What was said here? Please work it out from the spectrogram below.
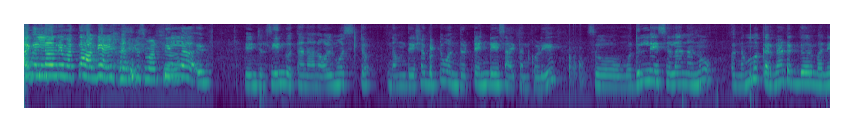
ಆಗಿಲ್ಲ ಅಂದ್ರೆ ಮತ್ತೆ ಹಂಗೆ ಯೂಸ್ ಮಾಡ್ತಿಲ್ಲ ಏಂಜಲ್ಸ್ ಏನು ಗೊತ್ತಾ? ನಾನು ಆಲ್ಮೋಸ್ಟ್ ನಮ್ಮ ದೇಶ ಬಿಟ್ಟು ಒಂದು ಟೆನ್ ಡೇಸ್ ಆಯ್ತು ಅನ್ಕೊಳ್ಳಿ ಸೊ ಮೊದಲನೇ ಸಲ ನಾನು ನಮ್ಮ ಕರ್ನಾಟಕದವ್ರ ಮನೆ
